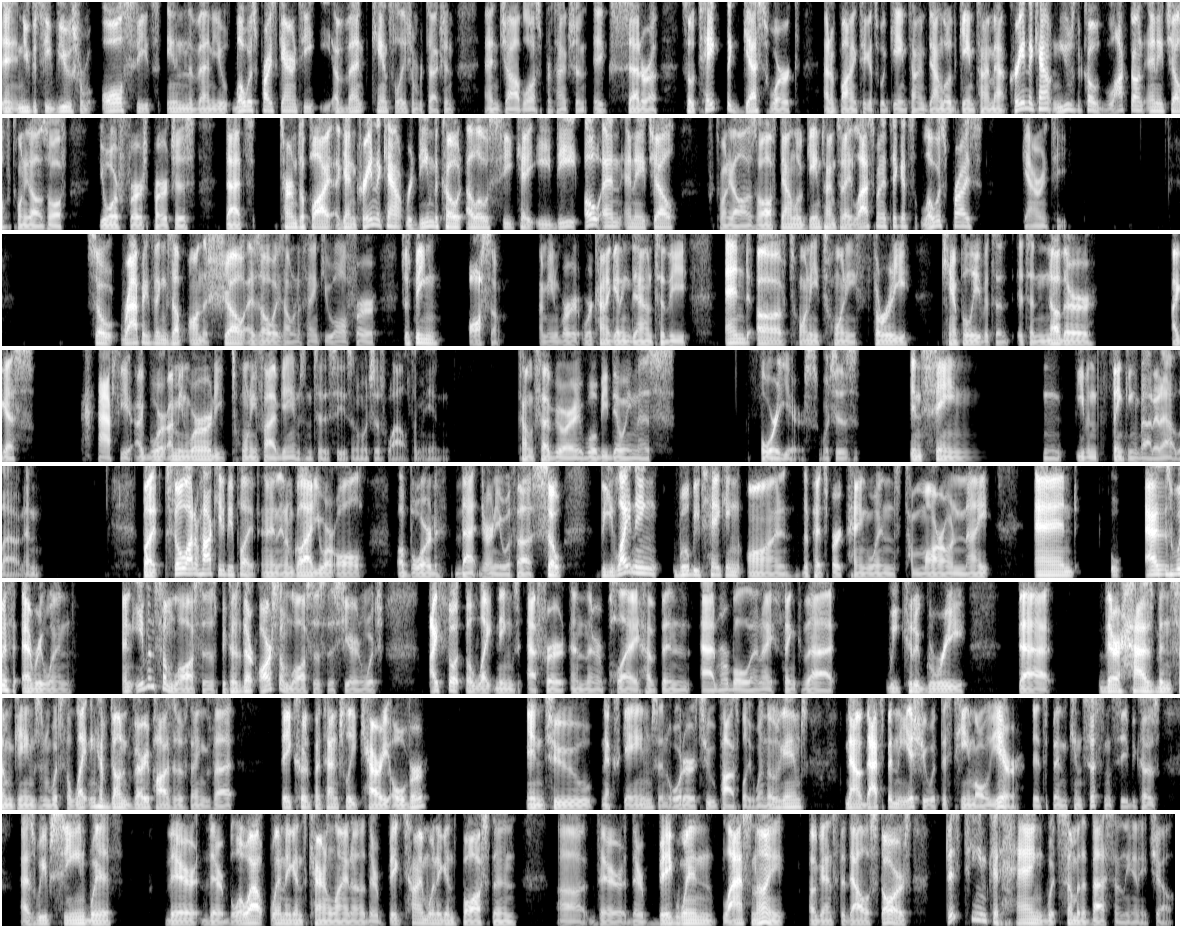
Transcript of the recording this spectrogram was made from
and you can see views from all seats in the venue, lowest price guarantee, event cancellation protection, and job loss protection, etc. So take the guesswork out of buying tickets with Game Time. Download the Game Time app, create an account, and use the code Locked On NHL for twenty dollars off your first purchase. That's terms apply. Again, create an account, redeem the code L O C K E D O N N H L for twenty dollars off. Download Game Time today. Last minute tickets, lowest price guaranteed. So, wrapping things up on the show, as always, I want to thank you all for just being awesome. I mean, we're we're kind of getting down to the end of 2023. Can't believe it's a it's another, I guess, half year. I we're I mean, we're already 25 games into the season, which is wild to me. And come February, we'll be doing this four years, which is insane. And even thinking about it out loud, and but still a lot of hockey to be played. And, and I'm glad you are all aboard that journey with us. So the Lightning will be taking on the Pittsburgh Penguins tomorrow night. And as with everyone, and even some losses, because there are some losses this year in which I thought the Lightning's effort and their play have been admirable. And I think that we could agree that there has been some games in which the Lightning have done very positive things that they could potentially carry over into next games in order to possibly win those games. Now, that's been the issue with this team all year. It's been consistency because as we've seen with their their blowout win against Carolina, their big time win against Boston, uh, their their big win last night against the Dallas Stars, this team could hang with some of the best in the NHL,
